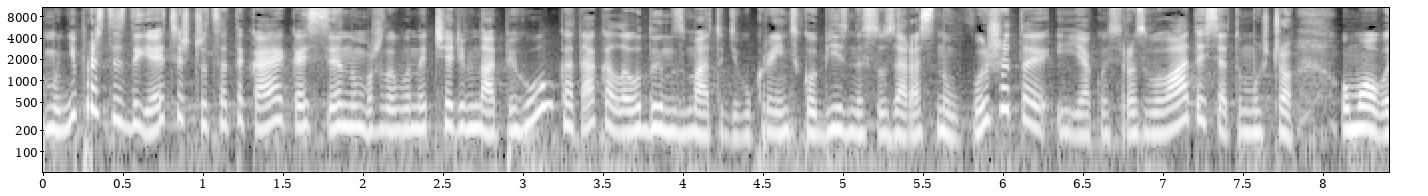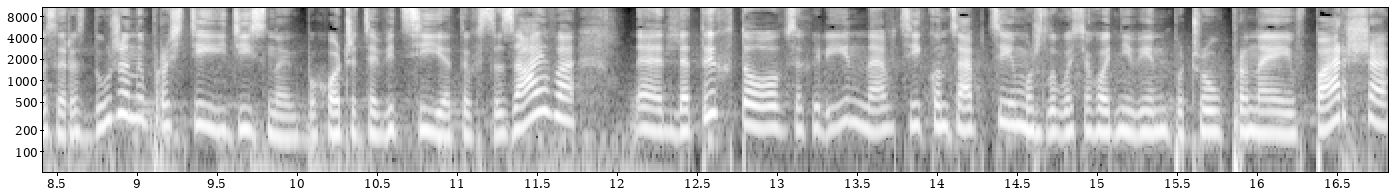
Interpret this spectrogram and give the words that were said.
Мені просто здається, що це така якась, ну можливо, не чарівна пігулка, так, але один з методів українського бізнесу зараз ну вижити і якось розвиватися, тому що умови зараз дуже непрості, і дійсно, якби хочеться відсіяти все зайве е, для тих, хто взагалі не в цій концепції. Можливо, сьогодні він почув про неї вперше.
